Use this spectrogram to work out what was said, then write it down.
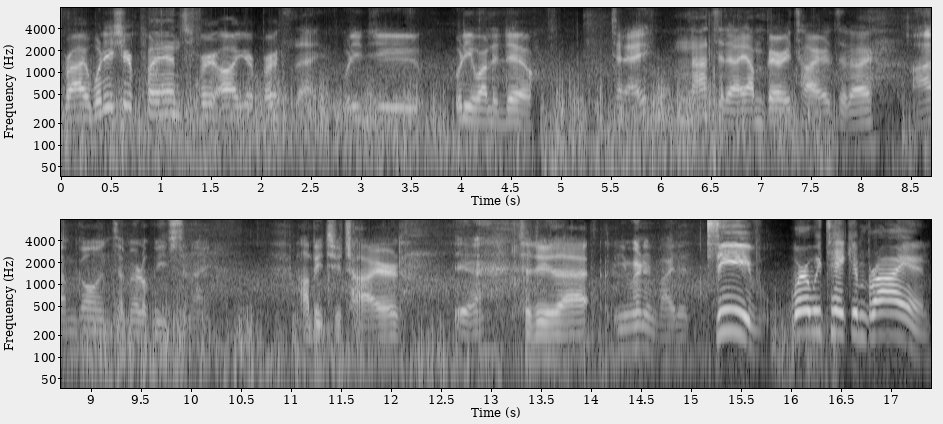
Brian, what is your plans for uh, your birthday? What did you What do you want to do? Today, Not today. I'm very tired today. I'm going to Myrtle Beach tonight. I'll be too tired Yeah. to do that. You weren't invited. Steve, where are we taking Brian?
